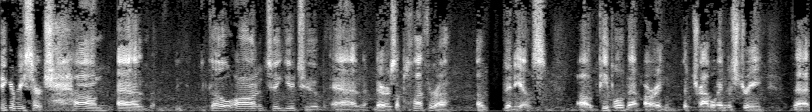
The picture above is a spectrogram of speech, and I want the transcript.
Do your research. Um, go on to YouTube, and there's a plethora of videos of people that are in the travel industry that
